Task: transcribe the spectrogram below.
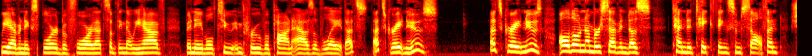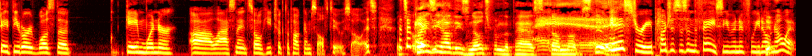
we haven't explored before. That's something that we have been able to improve upon as of late. That's that's great news. That's great news. Although number seven does tend to take things himself, and Shea Theodore was the game winner uh, last night, so he took the puck himself too. So it's it's, It's crazy how these notes from the past come up still. history punches us in the face, even if we don't know it.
